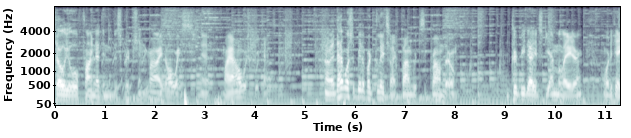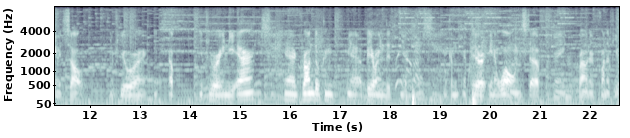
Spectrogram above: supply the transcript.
so you'll find that in the description, right? Always, yeah, why I always put that. Uh, that was a bit of a glitch I found with Sequando. It could be that it's the emulator or the game itself. If you're up, if you're in the air, yeah, Grando can appear in the can appear in a wall instead of in ground in front of you.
